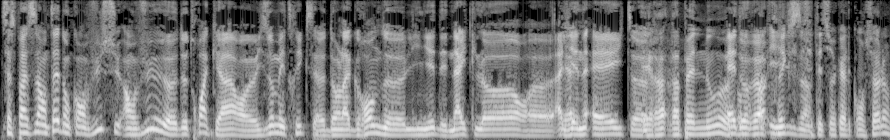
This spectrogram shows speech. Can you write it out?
Ça se passait en tête donc en vue su- en vue euh, de trois quarts euh, isométrique euh, dans la grande euh, lignée des Night Lore, euh, Alien 8. euh, Et ra- rappelle-nous, Head over c'était sur quelle console?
